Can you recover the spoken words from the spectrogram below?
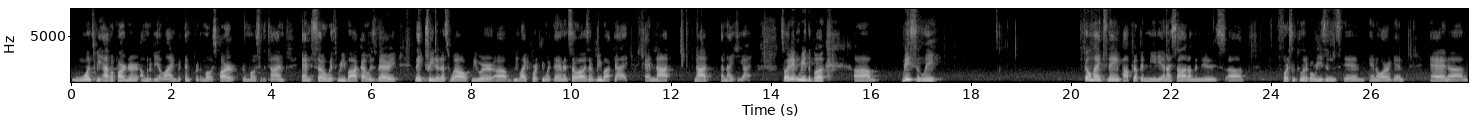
once we have a partner, I'm going to be aligned with them for the most part, or most of the time. And so with Reebok, I was very, they treated us well. We were, um, we liked working with them. And so I was a Reebok guy and not, not a Nike guy. So I didn't read the book. Um, recently, Phil Knight's name popped up in media, and I saw it on the news uh, for some political reasons in, in Oregon. And um,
